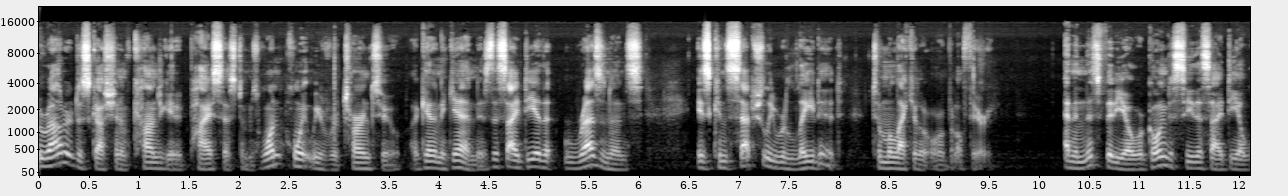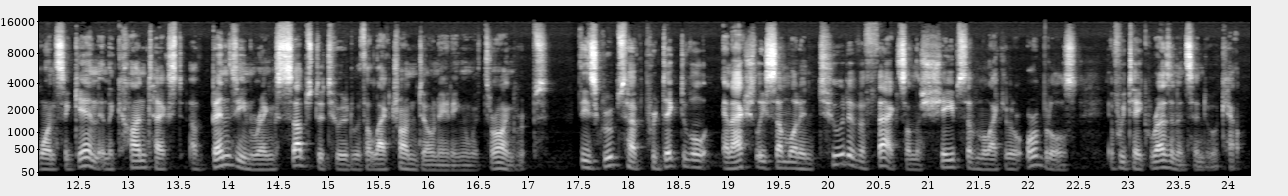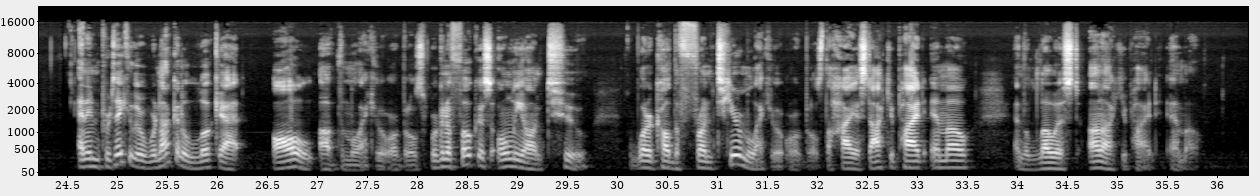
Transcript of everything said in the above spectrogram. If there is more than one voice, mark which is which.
Speaker 1: Throughout our discussion of conjugated pi systems, one point we've returned to again and again is this idea that resonance is conceptually related to molecular orbital theory. And in this video, we're going to see this idea once again in the context of benzene rings substituted with electron donating and withdrawing groups. These groups have predictable and actually somewhat intuitive effects on the shapes of molecular orbitals if we take resonance into account. And in particular, we're not going to look at all of the molecular orbitals. We're going to focus only on two, what are called the frontier molecular orbitals, the highest occupied MO and the lowest unoccupied MO.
